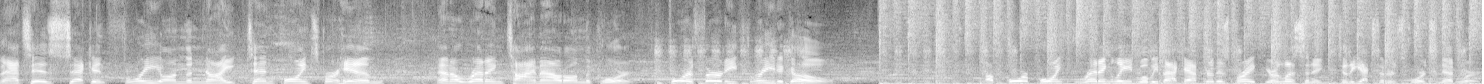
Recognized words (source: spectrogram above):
That's his second three on the night. 10 points for him, and a Reading timeout on the court. 4.33 to go. A four point Reading lead. We'll be back after this break. You're listening to the Exeter Sports Network.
